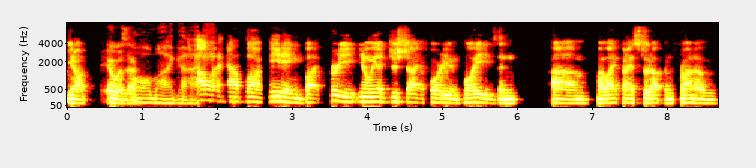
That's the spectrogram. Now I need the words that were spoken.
you know, it was a Oh my god. hour and a half long meeting, but pretty, you know, we had just shy of 40 employees. And um, my wife and I stood up in front of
